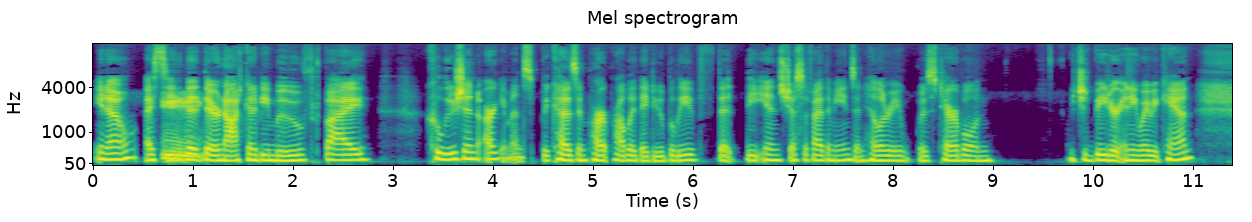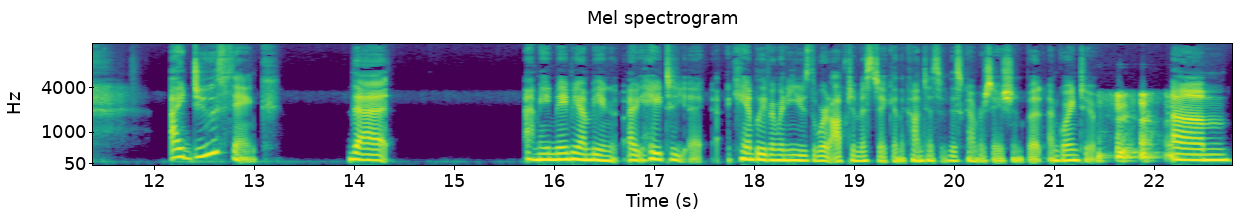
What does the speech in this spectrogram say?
you know i see mm. that they're not going to be moved by collusion arguments because in part probably they do believe that the ends justify the means and Hillary was terrible and we should beat her any way we can. I do think that I mean maybe I'm being I hate to I can't believe I'm going to use the word optimistic in the context of this conversation, but I'm going to. um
